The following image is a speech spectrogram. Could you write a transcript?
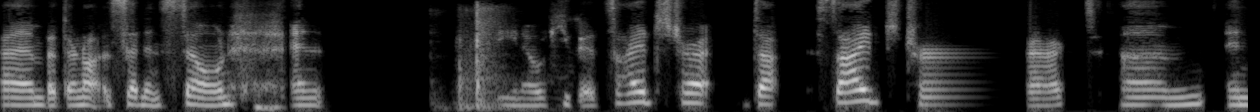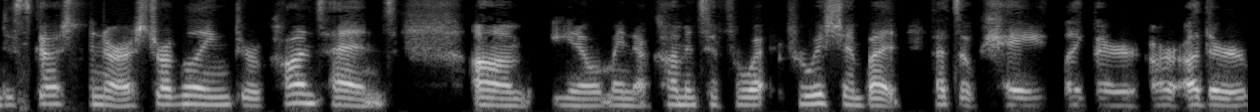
them, but they're not set in stone. And, you know, if you get sidetracked, um, in discussion or are struggling through content, um, you know, it may not come into fruition, but that's okay. Like there are other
